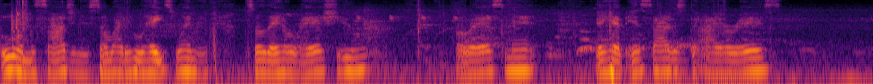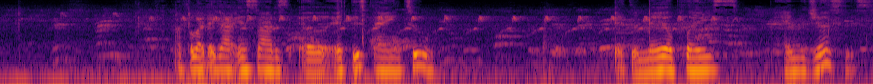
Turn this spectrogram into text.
Ooh, a misogynist. Somebody who hates women. So they harass you. Harassment. They have insiders the IRS. I feel like they got insiders uh, at this thing too. At the mail place and the justice.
